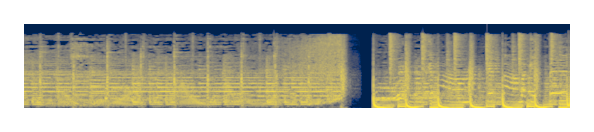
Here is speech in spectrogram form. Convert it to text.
Thank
